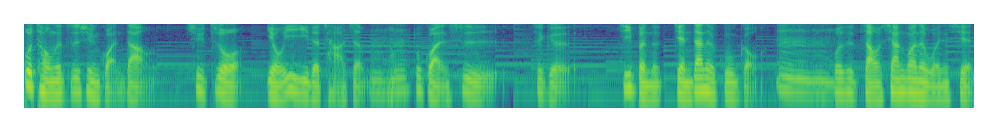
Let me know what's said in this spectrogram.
不同的资讯管道去做有意义的查证，不管是这个基本的简单的 Google，嗯嗯嗯，或是找相关的文献，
